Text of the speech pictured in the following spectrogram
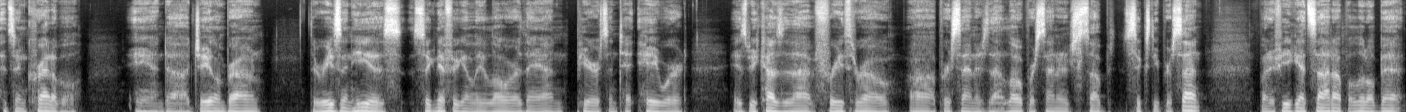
it's incredible. And uh, Jaylen Brown, the reason he is significantly lower than Pierce and T- Hayward is because of that free throw uh, percentage, that low percentage, sub 60%. But if he gets that up a little bit,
